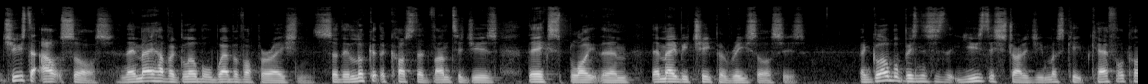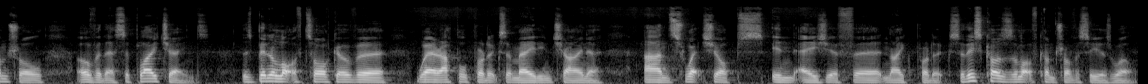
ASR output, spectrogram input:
choose to outsource. They may have a global web of operations, so they look at the cost advantages, they exploit them, there may be cheaper resources. And global businesses that use this strategy must keep careful control over their supply chains. There's been a lot of talk over where Apple products are made in China and sweatshops in Asia for Nike products. So this causes a lot of controversy as well.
